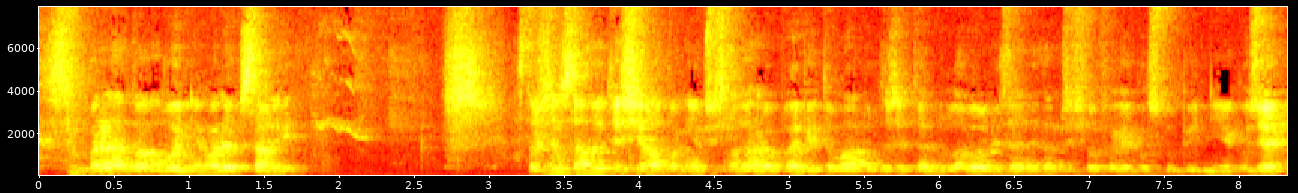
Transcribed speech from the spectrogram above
super na to a oni mě odepsali. A strašně se na to těšil a pak mě přišla ta hra úplně pitomá, protože ten level design tam přišel fakt jako stupidní. Jakože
